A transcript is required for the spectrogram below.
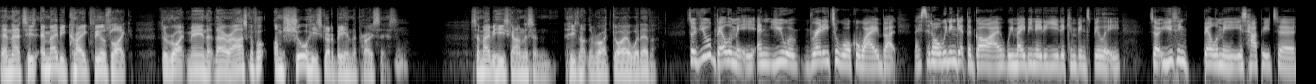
and that's his, and maybe Craig feels like the right man that they were asking for, I'm sure he's got to be in the process. Mm. So maybe he's going, listen, he's not the right guy or whatever. So if you're Bellamy and you were ready to walk away, but they said, "Oh, we didn't get the guy. We maybe need a year to convince Billy." So you think Bellamy is happy to,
